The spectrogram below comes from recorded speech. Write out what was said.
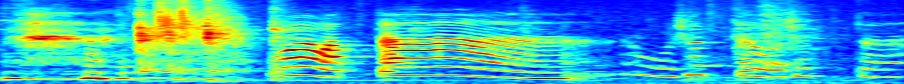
와 왔다. 오셨다 오셨다.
